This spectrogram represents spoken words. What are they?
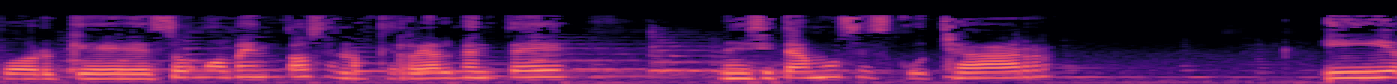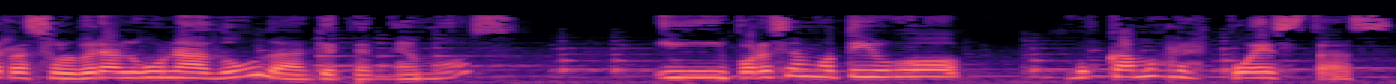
porque son momentos en los que realmente necesitamos escuchar y resolver alguna duda que tenemos. Y por ese motivo buscamos respuestas.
